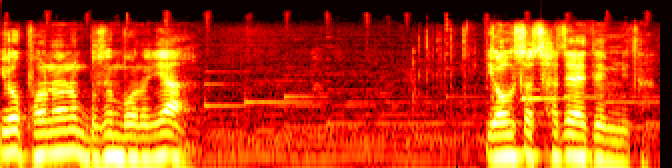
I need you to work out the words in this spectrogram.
요 번호는 무슨 번호냐? 여기서 찾아야 됩니다.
